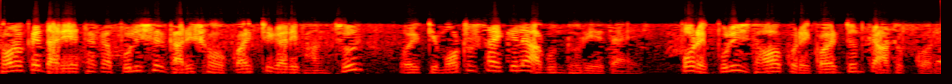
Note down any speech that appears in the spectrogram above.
সড়কে দাঁড়িয়ে থাকা পুলিশের গাড়ি সহ কয়েকটি গাড়ি ভাঙচুর ও একটি মোটরসাইকেলে আগুন ধরিয়ে দেয়। পরে পুলিশ ধাওয়া করে কয়েকজনকে আটক করে।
